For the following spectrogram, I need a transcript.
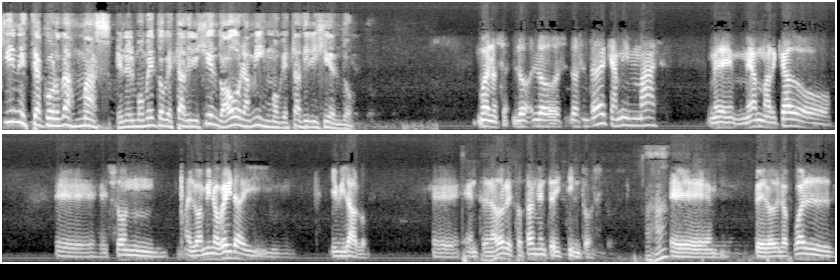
quiénes te acordás más en el momento que estás dirigiendo, ahora mismo que estás dirigiendo? Bueno, los, los entrenadores que a mí más me, han marcado eh, son el Bambino Veira y, y Bilardo. Eh, entrenadores totalmente distintos. Eh, pero de lo cual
